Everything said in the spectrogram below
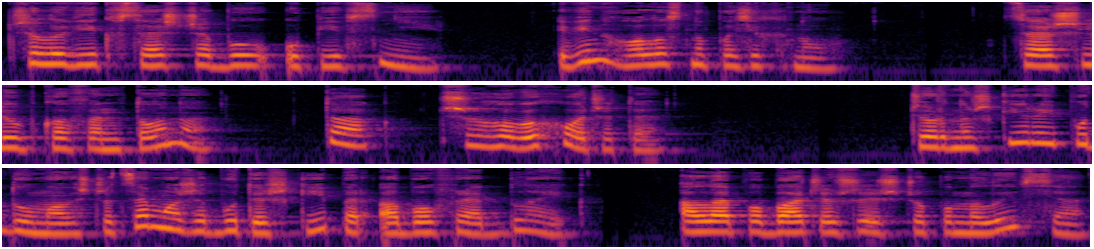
Чоловік все ще був у півсні. Він голосно позіхнув. Це шлюбка Фентона? Так, чого ви хочете? Чорношкірий подумав, що це може бути шкіпер або Фред Блейк, але, побачивши, що помилився,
